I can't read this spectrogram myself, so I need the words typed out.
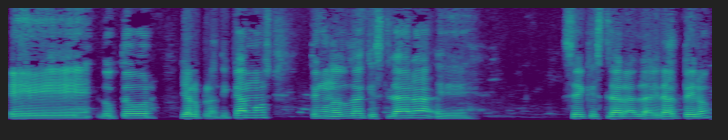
Eh, doctor, ya lo platicamos. Tengo una duda que es clara. Eh, sé que es clara la edad, pero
